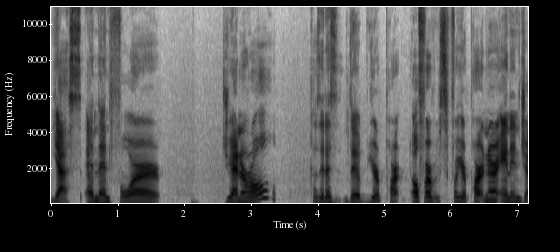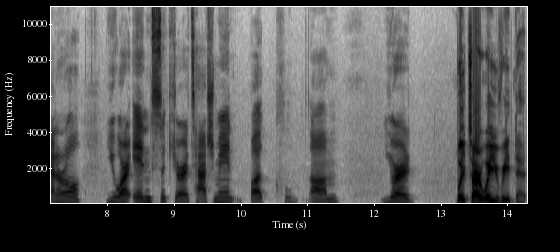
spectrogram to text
yes, and then for general, because it is the your part. Oh, for for your partner and in general, you are in secure attachment, but um, you're Wait, sorry, where you reading that?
